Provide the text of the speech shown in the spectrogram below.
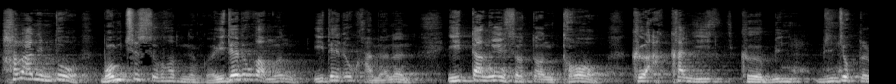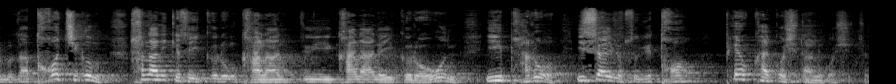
하나님도 멈출 수가 없는 거예요. 이대로 가면, 이대로 가면은 이 땅에 있었던 더 그 악한 이, 그 민, 민족들보다 더 지금 하나님께서 이끌어온 가난, 이 가난에 이끌어온 이 바로 이스라엘 족속이 더 폐역할 것이라는 것이죠.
